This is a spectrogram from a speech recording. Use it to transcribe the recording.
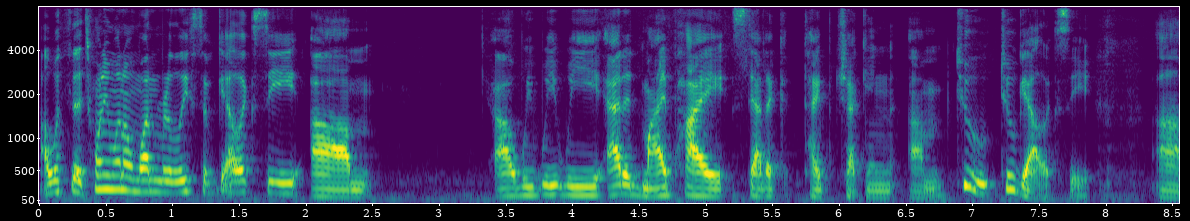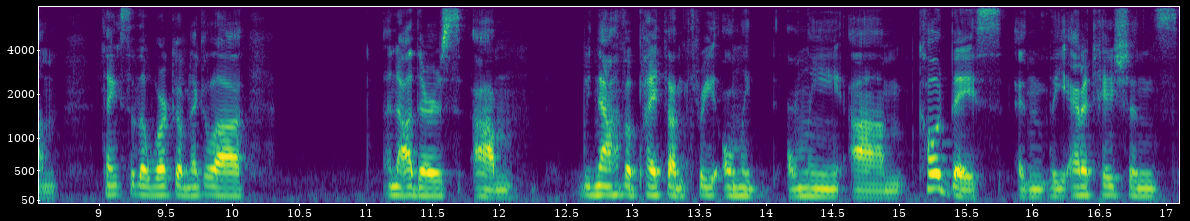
Uh, with the 2101 release of Galaxy, um, uh, we, we, we added MyPy static type checking um, to, to Galaxy. Um, thanks to the work of Nicola and others, um, we now have a Python 3 only, only um, code base, and the annotations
